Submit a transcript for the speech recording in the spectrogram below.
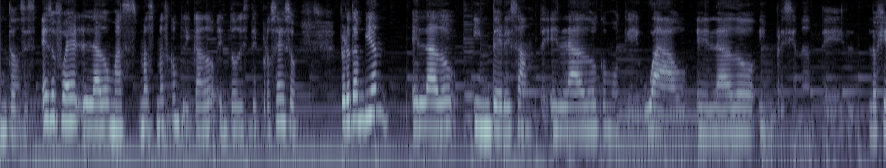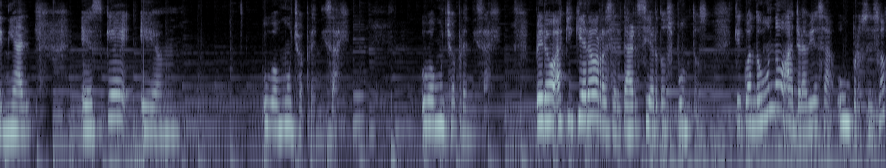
Entonces, eso fue el lado más, más, más complicado en todo este proceso. Pero también el lado interesante, el lado como que wow, el lado impresionante, lo genial, es que em, hubo mucho aprendizaje hubo mucho aprendizaje. Pero aquí quiero resaltar ciertos puntos, que cuando uno atraviesa un proceso,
